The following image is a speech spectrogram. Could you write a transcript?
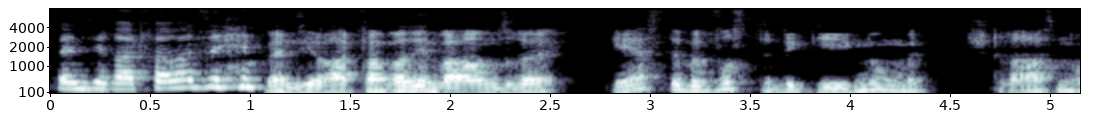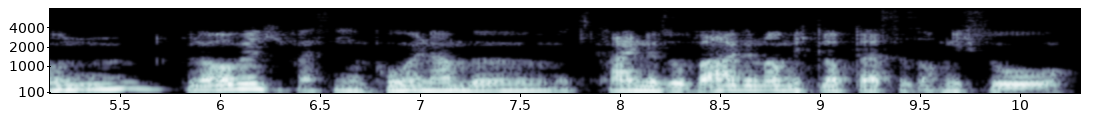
Wenn sie Radfahrer sehen. Wenn sie Radfahrer sehen, war unsere erste bewusste Begegnung mit Straßenhunden, glaube ich. Ich weiß nicht, in Polen haben wir jetzt keine so wahrgenommen. Ich glaube, da ist das auch nicht so,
